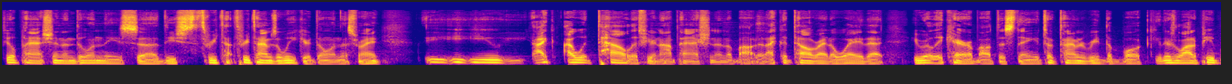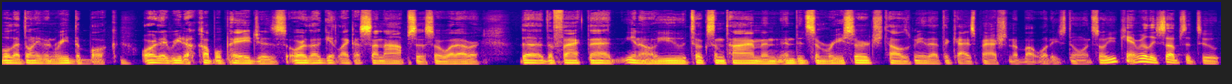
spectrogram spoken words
feel passion and doing these uh, these three t- three times a week, you're doing this right. You, you, I, I would tell if you're not passionate about it. I could tell right away that you really care about this thing. You took time to read the book. There's a lot of people that don't even read the book, or they read a couple pages, or they'll get like a synopsis or whatever. The the fact that you know you took some time and, and did some research tells me that the guy's passionate about what he's doing. So you can't really substitute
